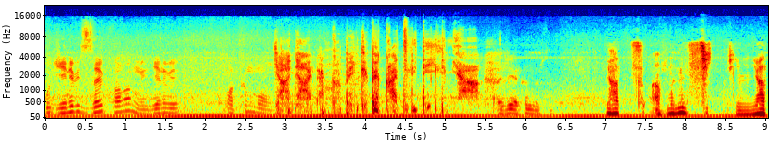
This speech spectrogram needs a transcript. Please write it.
Bu yeni bir zevk falan mı? Yeni bir akım mı oldu? Ya ne alaka ben köpek katili değilim ya. Acı yakın dursun. Yat. Amanı sikeyim yat.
